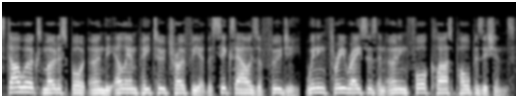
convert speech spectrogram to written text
Starworks Motorsport earned the LMP2 trophy at the Six Hours of Fuji, winning three races and earning four class pole positions.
